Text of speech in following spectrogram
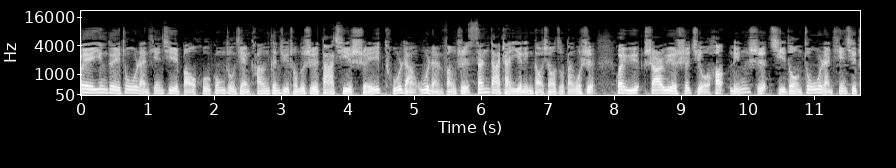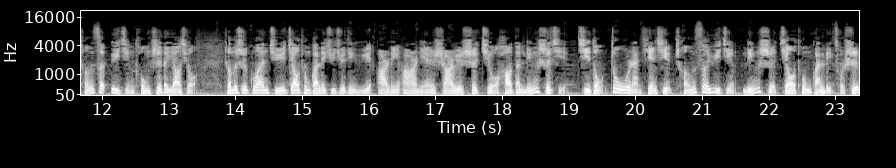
为应对重污染天气，保护公众健康，根据成都市大气、水、土壤污染防治三大战役领导小组办公室关于十二月十九号零时启动重污染天气橙色预警通知的要求，成都市公安局交通管理局决定于二零二二年十二月十九号的零时起启动重污染天气橙色预警临时交通管理措施。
